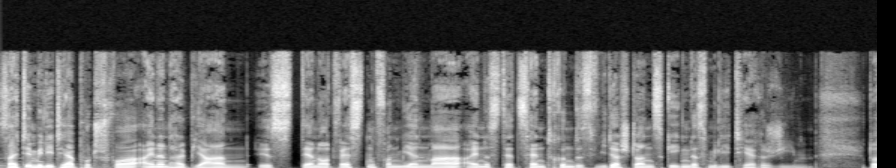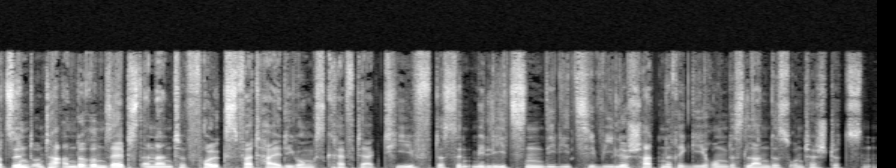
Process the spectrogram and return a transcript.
Seit dem Militärputsch vor eineinhalb Jahren ist der Nordwesten von Myanmar eines der Zentren des Widerstands gegen das Militärregime. Dort sind unter anderem selbsternannte Volksverteidigungskräfte aktiv. Das sind Milizen, die die zivile Schattenregierung des Landes unterstützen.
